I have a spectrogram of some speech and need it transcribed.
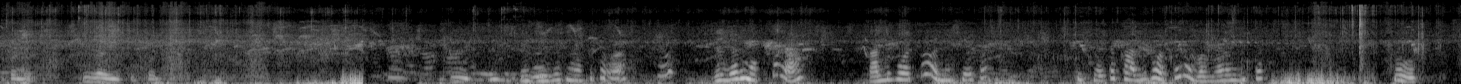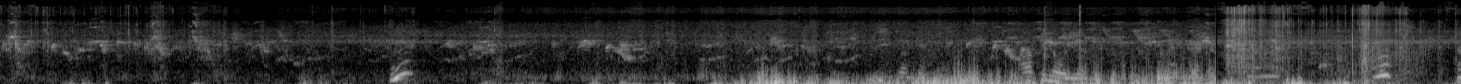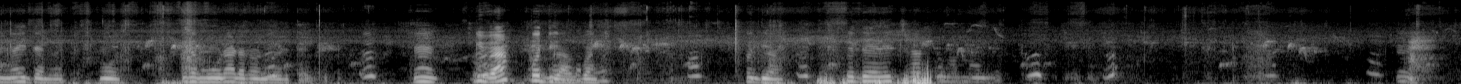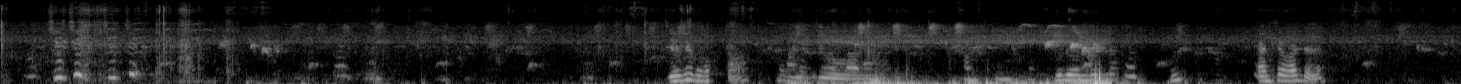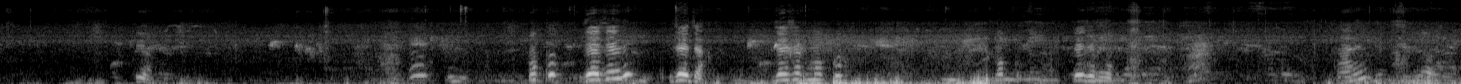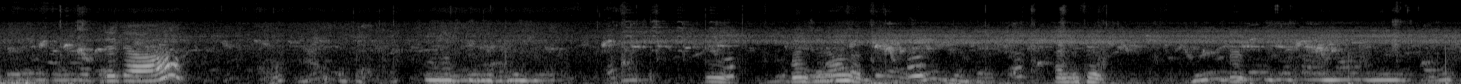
పిలు అమ్మ మీరండి ఈ మీరు జేజకి మొక్కుతావా మొక్కుతావా కళ్ళు పోతావా నీ చేత నీ చేత కళ్ళు పోతావా బంగారం గిట్ట నువ్వు ఐదాలు పెట్టు మూడు ఇక్కడ మూడు ఆడ రెండు పెడతాయి ఇవా కొద్దిగా బాయ్ కొద్దిగా పెద్ద ఏది ఇచ్చినట్టు చేసి మొక్క అయ్యో ఇదేం కంట్లో పడ్డదా ఇక మొక్కు జయ జయది జయజ జయజకు మొక్కు మొక్కు జయజకు మొక్కు కానీ జయజ మంచిగా ఉండదు అందుకే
